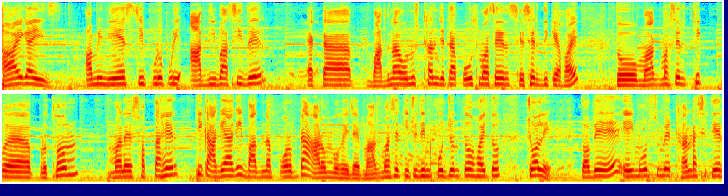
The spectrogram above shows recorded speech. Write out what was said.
হাই গাইজ আমি নিয়ে এসেছি পুরোপুরি আদিবাসীদের একটা বাদনা অনুষ্ঠান যেটা পৌষ মাসের শেষের দিকে হয়। তো মাঘ মাসের ঠিক প্রথম মানে সপ্তাহের ঠিক আগে আগেই বাদনা পর্বটা আরম্ভ হয়ে যায়। মাঘ মাসের কিছুদিন পর্যন্ত হয়তো চলে। তবে এই মরশুমে ঠান্ডা শীতের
